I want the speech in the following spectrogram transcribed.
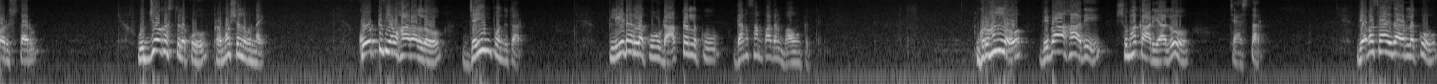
పరుస్తారు. ఉద్యోగస్తులకు ప్రమోషన్లు ఉన్నాయి. కోర్టు వ్యవహారాల్లో జయం పొందుతారు. ప్లీడర్లకు డాక్టర్లకు ధన సంపాదన బాగుంటుంది. గృహంలో వివాహాది శుభకార్యాలు చేస్తారు. వ్యవసాయదారులకు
